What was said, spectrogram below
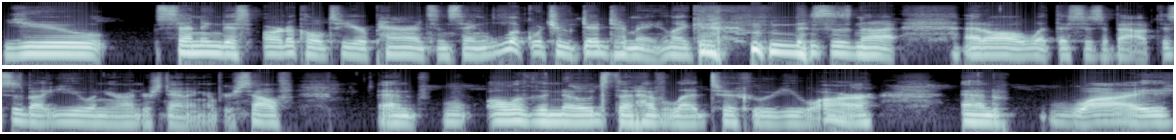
you sending this article to your parents and saying, Look what you did to me. Like, this is not at all what this is about. This is about you and your understanding of yourself and all of the nodes that have led to who you are and why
